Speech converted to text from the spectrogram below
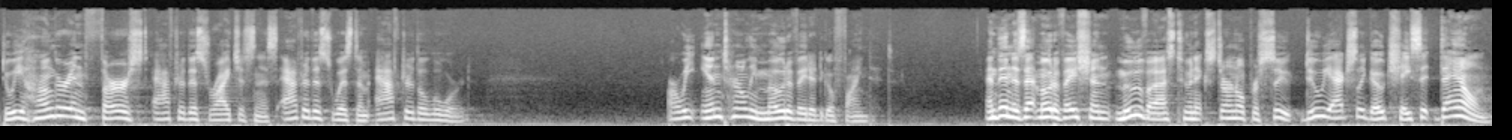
Do we hunger and thirst after this righteousness, after this wisdom, after the Lord? Are we internally motivated to go find it? And then does that motivation move us to an external pursuit? Do we actually go chase it down?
